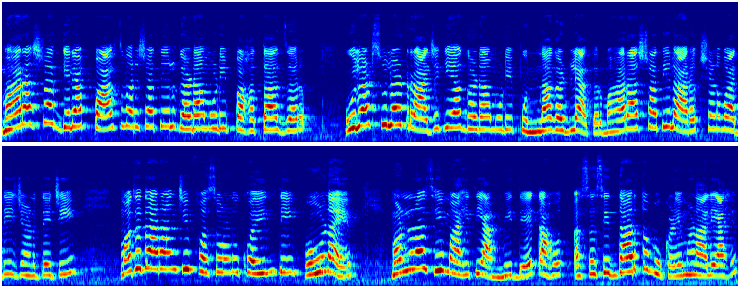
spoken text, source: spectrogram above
महाराष्ट्रात गेल्या पाच वर्षातील घडामोडी पाहता जर उलटसुलट राजकीय घडामोडी पुन्हा घडल्या तर महाराष्ट्रातील आरक्षणवादी जनतेची मतदारांची फसवणूक होईल ती होऊ नये म्हणूनच ही माहिती आम्ही देत आहोत असं सिद्धार्थ मोकळे म्हणाले आहेत.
